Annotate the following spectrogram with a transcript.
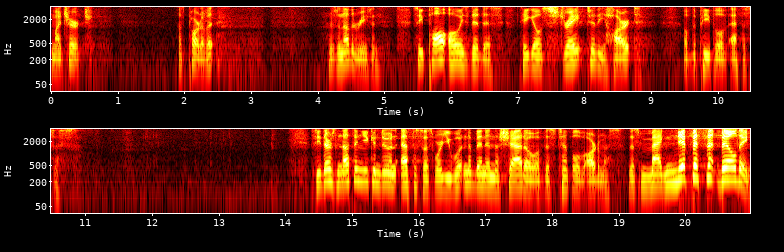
my church. That's part of it. There's another reason. See, Paul always did this. He goes straight to the heart of the people of Ephesus. See, there's nothing you can do in Ephesus where you wouldn't have been in the shadow of this temple of Artemis, this magnificent building.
